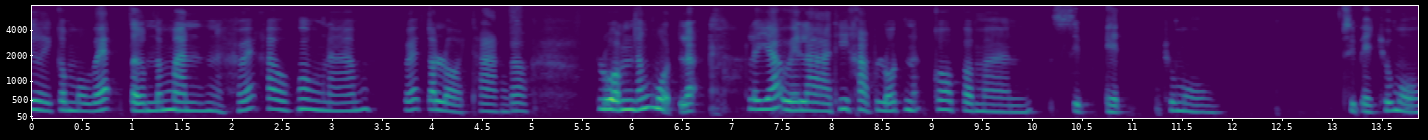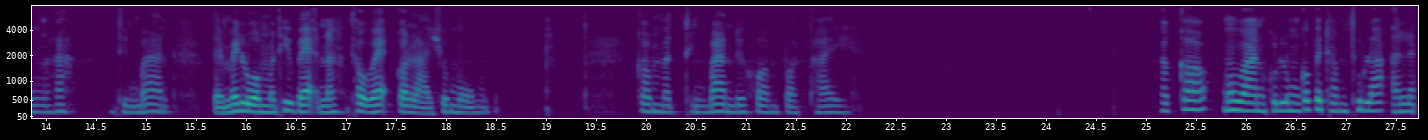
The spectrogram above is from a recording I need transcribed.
เรื่อยๆ ก็มาแวะเติมน้ำมันนะแวะเข้าห้องน้ำแวะตลอดทางก็รวมทั้งหมดละระยะเวลาที่ขับรถนะก็ประมาณสิบเอ็ดชั่วโมงสิบเอ็ดชั่วโมงนะคะ ถึงบ้าน แต่ไม่รวมมาที่แวะนะ ถ้าแวะก็หลายชั่วโมง ก็มาถึงบ้านด้วยความปลอดภัย แล้วก็เมื่อวานคุณลุงก็ไปทำธุระอะไร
